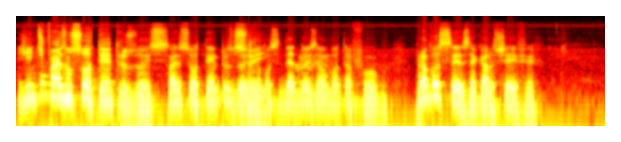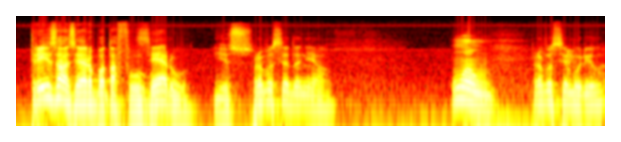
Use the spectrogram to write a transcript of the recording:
A gente faz um sorteio entre os dois. Faz um sorteio entre os Isso dois. aí. Então você der 2x1 Botafogo. Pra você, Zé Carlos Schaefer, 3x0 Botafogo. zero. Isso. Pra você, Daniel. 1 a 1 Pra você, Murilo.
